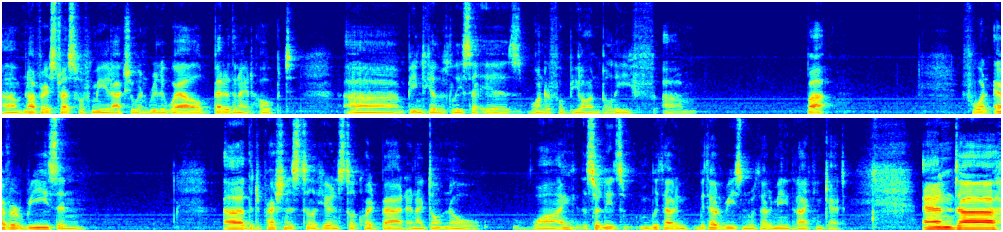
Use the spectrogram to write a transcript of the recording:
Um, not very stressful for me. It actually went really well, better than I'd hoped. Uh, being together with Lisa is wonderful beyond belief. Um, but for whatever reason, uh, the depression is still here and still quite bad, and I don't know why. Certainly, it's without a, without a reason, without a meaning that I can get. And uh,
